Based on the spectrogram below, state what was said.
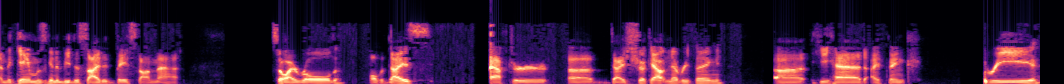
and the game was going to be decided based on that. So I rolled all the dice after uh, dice shook out and everything. Uh, he had, I think, three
